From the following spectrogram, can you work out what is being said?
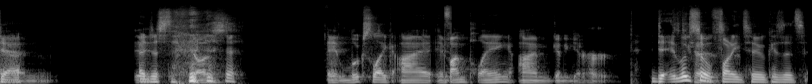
Yeah. I it just does. It looks like I if I'm playing, I'm gonna get hurt. It looks so funny too because it's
